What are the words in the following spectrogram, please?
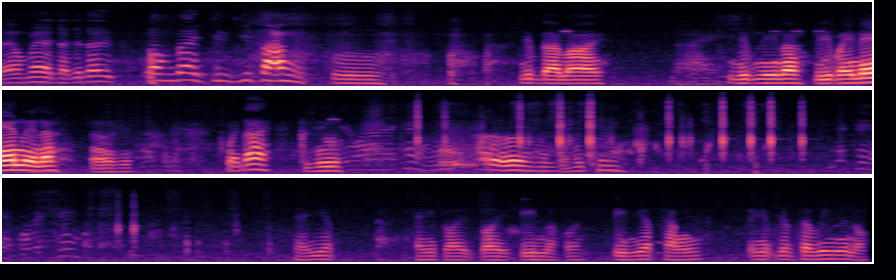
แล้วแม่ฉันจะได้ต้องได้กินกี่ตังค์อืมยิบได้ไหมได้ยิบนี้นะบีบไปแน่นเลยนะโอเคไม่ได้ครึ่งโลเออมันจะไม่แข็งอย่าเหยียบอันนี้ปล่อยปล่อยตีนมาก่อนตีนเหยียบชังเหยียบเหยียบสวิงนี่หนอ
